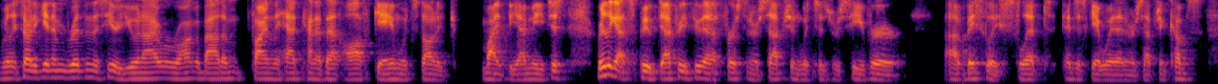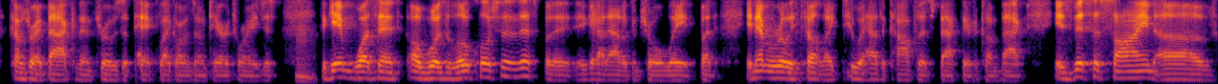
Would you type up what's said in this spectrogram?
really started getting rhythm this year. You and I were wrong about him. Finally had kind of that off game, which thought it might be. I mean, just really got spooked after he threw that first interception, which his receiver uh, basically slipped and just gave away that interception. Comes comes right back and then throws a pick like on his own territory. Just Hmm. the game wasn't uh, was a little closer than this, but it, it got out of control late. But it never really felt like Tua had the confidence back there to come back. Is this a sign of,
